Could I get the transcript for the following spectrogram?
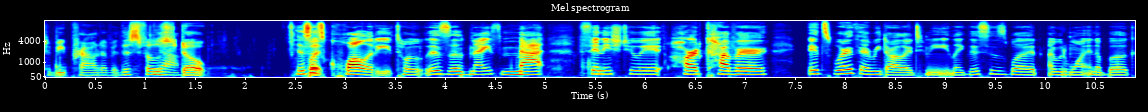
to be proud of it. This feels Yeah. dope. This But- is quality. To- This is a nice matte finish to it, hardcover. It's worth every dollar to me. Like this is what I would want in a book,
